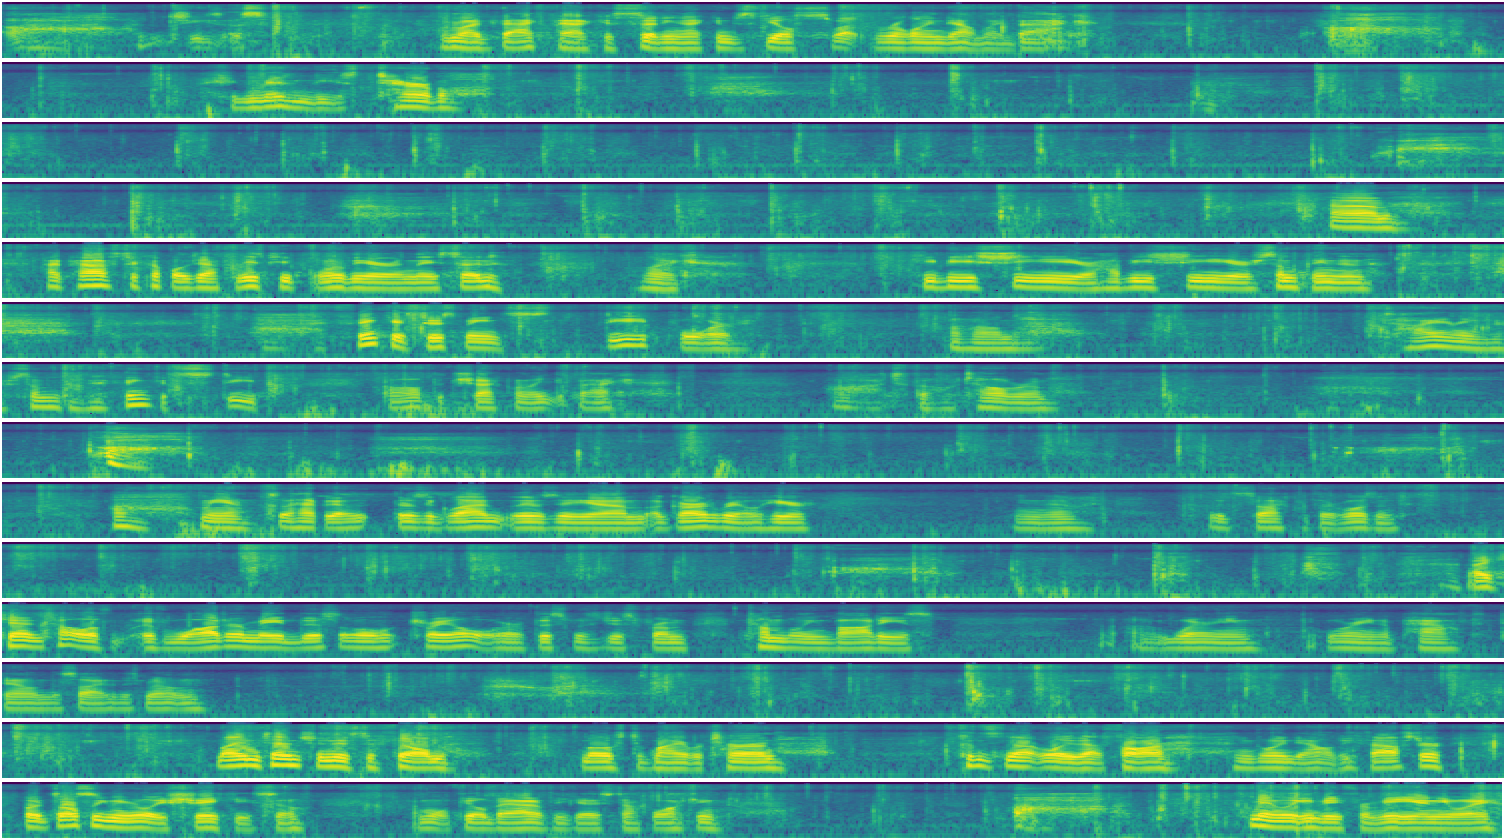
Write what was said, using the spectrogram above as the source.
Oh, Jesus. Where my backpack is sitting, I can just feel sweat rolling down my back. Oh, humidity is terrible. Um, I passed a couple of Japanese people earlier and they said, like, Hibishi or Habishi or something, and I think it just means steep or um, tiring or something. I think it's steep. I'll have to check when I get back uh, to the hotel room. Oh. Man, so happy. There's a glad there's a um, a guardrail here. You know, it would suck if there wasn't. I can't tell if, if water made this little trail or if this was just from tumbling bodies um, wearing wearing a path down the side of this mountain. My intention is to film most of my return because it's not really that far and going down will be faster, but it's also going to be really shaky, so I won't feel bad if you guys stop watching. Oh, it's mainly going to be for me anyway.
